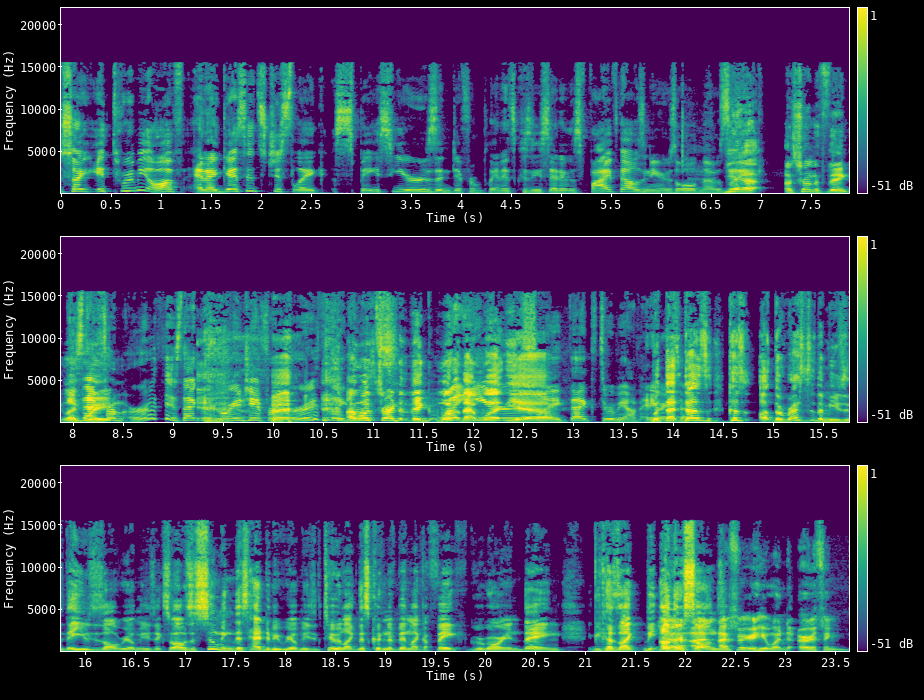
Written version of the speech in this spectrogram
so it threw me off, and I guess it's just like space years and different planets because he said it was five thousand years old, and I was yeah, like, I was trying to think. Like, "Is that wait, from Earth? Is that Gregorian chant from Earth?" Like, I was trying to think what, what that was. Yeah. like that threw me off. Anyway, but that so- does because uh, the rest of the music they use is all real music. So I was assuming this had to be real music too. Like this couldn't have been like a fake Gregorian thing because like the Yeah, other songs. I, figured he went to Earth and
